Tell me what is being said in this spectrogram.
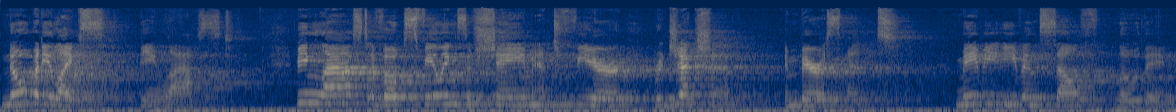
Nobody likes being last. Being last evokes feelings of shame and fear, rejection, embarrassment, maybe even self loathing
